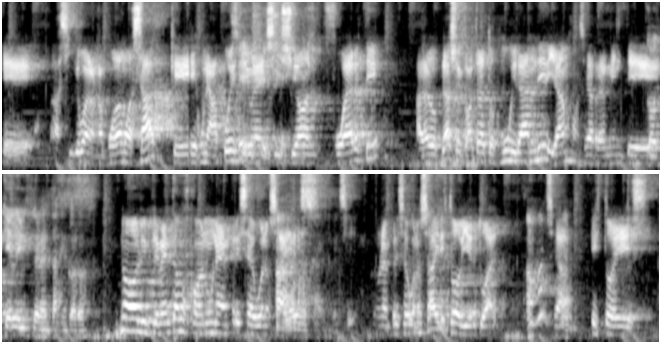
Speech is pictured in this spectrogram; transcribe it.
Eh, así que bueno, nos mudamos a SAP, que es una apuesta Sí, y una decisión fuerte a largo plazo. El contrato es muy grande, digamos, o sea, realmente ¿Con quién lo implementas en Córdoba? No, lo implementamos con una empresa de Buenos ah, Aires. Sí, con una empresa de Buenos Aires, todo virtual. O sea, esto es,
